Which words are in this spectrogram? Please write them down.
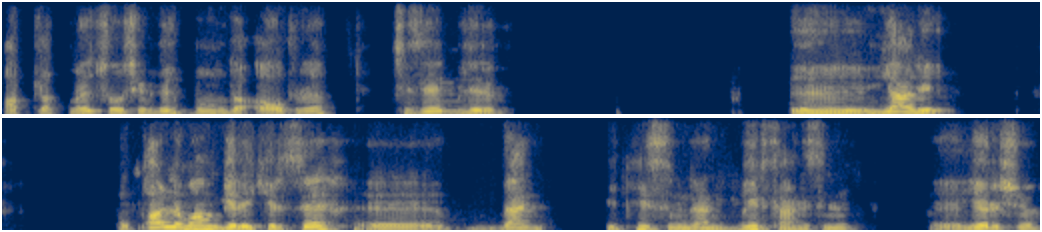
atlatmaya çalışabilir. Bunu da altını çizebilirim. E, yani toparlamam gerekirse e, ben iki isimden bir tanesinin e, yarışı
